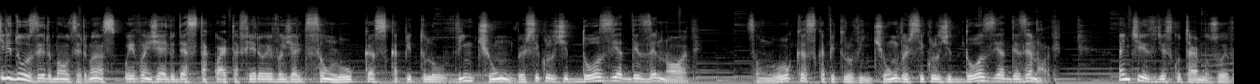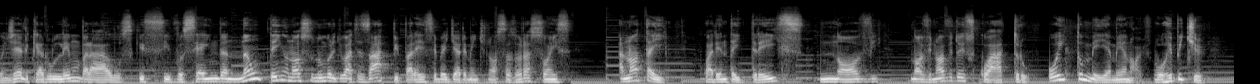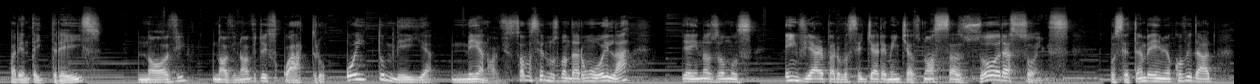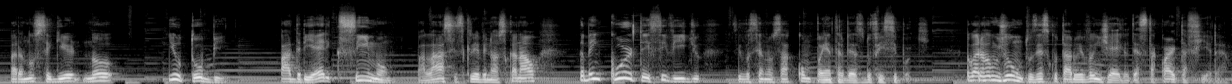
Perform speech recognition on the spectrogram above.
Queridos irmãos e irmãs, o evangelho desta quarta-feira é o evangelho de São Lucas, capítulo 21, versículos de 12 a 19. São Lucas, capítulo 21, versículos de 12 a 19. Antes de escutarmos o evangelho, quero lembrá-los que se você ainda não tem o nosso número de WhatsApp para receber diariamente nossas orações, Anota aí, 43 9 9924 8669. Vou repetir, 43 9 9924 8669. Só você nos mandar um oi lá e aí nós vamos enviar para você diariamente as nossas orações. Você também é meu convidado para nos seguir no YouTube, Padre Eric Simon. Vá lá, se inscreva em nosso canal. Também curta esse vídeo se você nos acompanha através do Facebook. Agora vamos juntos escutar o Evangelho desta quarta-feira.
